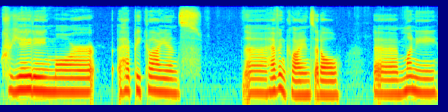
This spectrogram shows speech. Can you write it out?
creating more happy clients, uh, having clients at all, uh, money,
